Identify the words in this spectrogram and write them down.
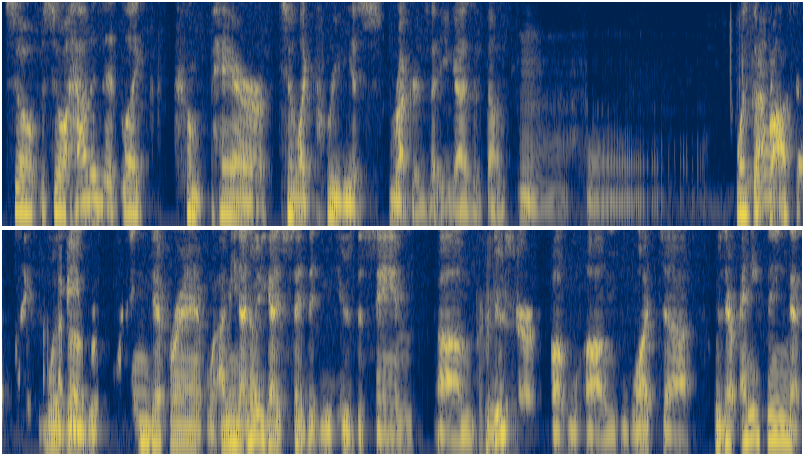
So so how does it like compare to like previous records that you guys have done? Hmm. Was the process like was I the mean- recording different? I mean, I know you guys said that you use the same um, producer, but um, what uh, was there anything that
